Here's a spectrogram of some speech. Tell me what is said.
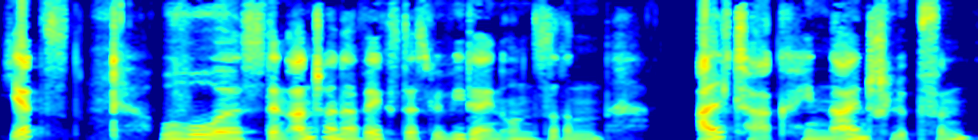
Jetzt, wo es den Anschein erweckt, dass wir wieder in unseren Alltag hineinschlüpfen,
